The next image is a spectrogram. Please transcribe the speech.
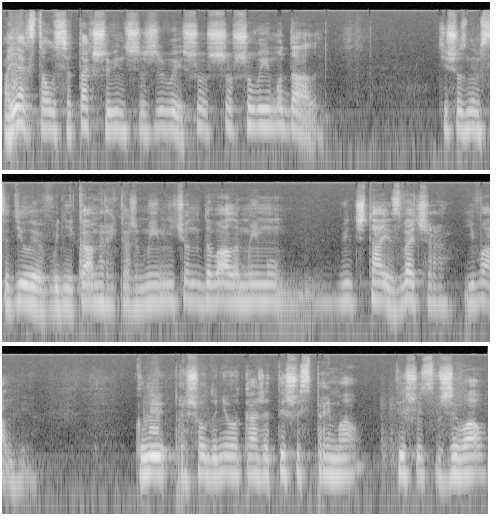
а як сталося так, що він ще живий? Що, що, що ви йому дали? Ті, що з ним сиділи в одній камері, каже, ми їм нічого не давали, ми йому... він читає з вечора Євангелію. Коли прийшов до нього, каже, ти щось приймав, ти щось вживав.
